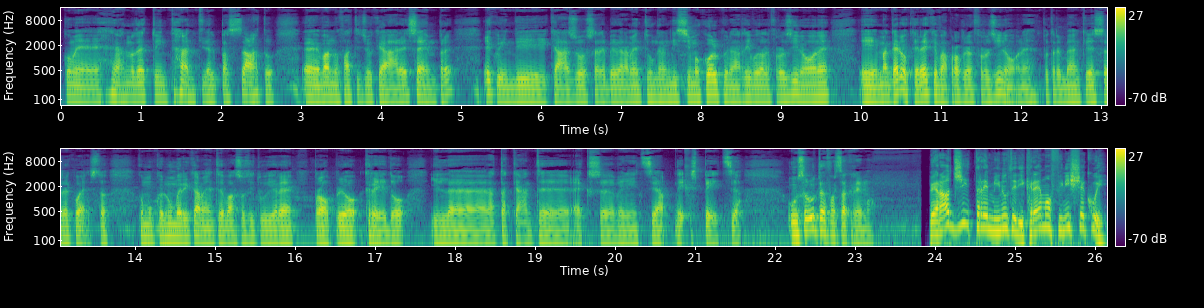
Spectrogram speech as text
come hanno detto in tanti del passato, eh, vanno fatti giocare sempre e quindi caso sarebbe veramente un grandissimo colpo in arrivo dal Frosinone e magari Occherè che va proprio al Frosinone, potrebbe anche essere questo, comunque numericamente va a sostituire proprio, credo, il, l'attaccante ex Venezia e Spezia. Un saluto e forza Cremo. Per oggi 3 minuti di Cremo finisce qui.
